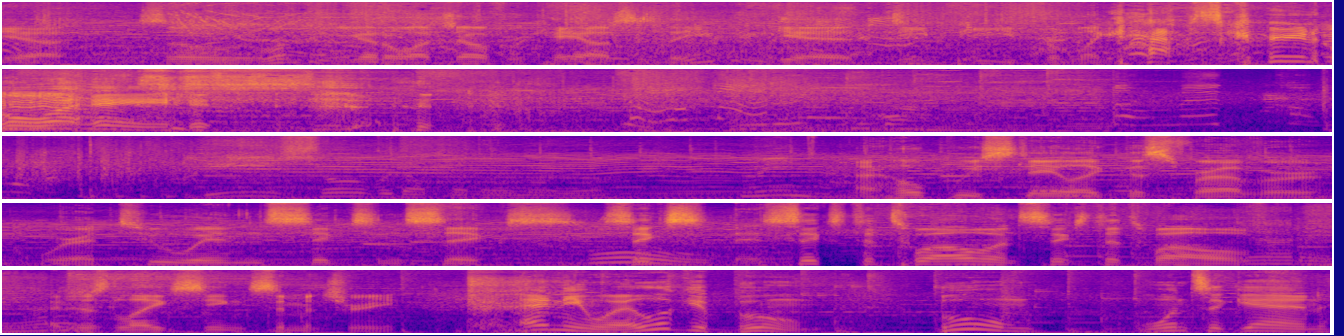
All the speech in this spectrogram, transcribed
Yeah, so one thing you gotta watch out for Chaos is that you can get DP from like half screen mm. away. I hope we stay like this forever. We're at two wins, six and six. Six, Ooh. six to 12 and six to 12. I just like seeing symmetry. Anyway, look at Boom. Boom, once again,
